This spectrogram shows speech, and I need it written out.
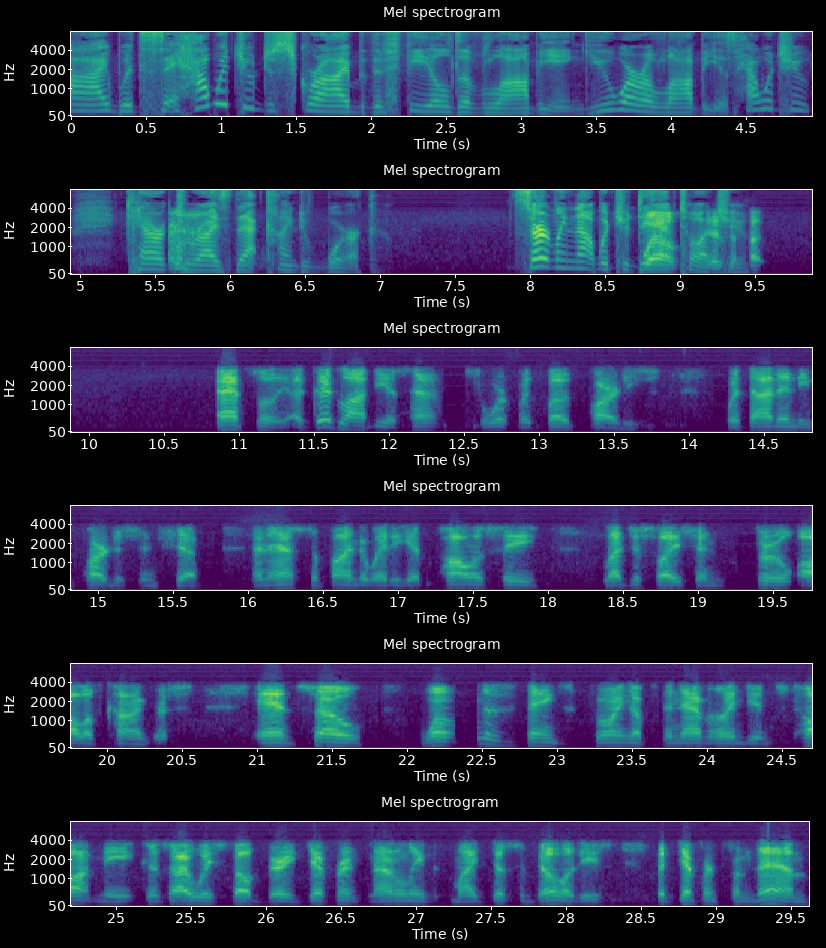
I would say, how would you describe the field of lobbying? You are a lobbyist. How would you characterize that kind of work? Certainly not what your dad well, taught you. A, absolutely. A good lobbyist has to work with both parties without any partisanship and has to find a way to get policy, legislation through all of Congress. And so, one of the things growing up with the Navajo Indians taught me, because I always felt very different, not only with my disabilities, but different from them,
